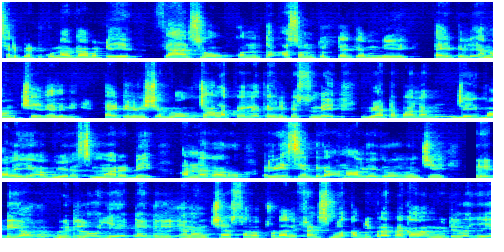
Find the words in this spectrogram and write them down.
సరిపెట్టుకున్నారు కాబట్టి ఫ్యాన్స్లో కొంత అసంతృప్తి అయితే ఉంది. టైటిల్ అనౌన్స్ చేయలేదని. టైటిల్ విషయంలో చాలా పేర్లు అయితే వినిపిస్తుంది. వేటపాలెం జై బాలయ్య వీరసింహారెడ్డి అన్నగారు రీసెంట్గా నాలుగైదు రోజుల నుంచి రెడ్డి గారు వీటిలో ఏ టైటిల్ అనౌన్స్ చేస్తారో చూడాలి. ఫ్రెండ్స్ మీ యొక్క అభిప్రాయ ప్రకారం వీటిలో ఏ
